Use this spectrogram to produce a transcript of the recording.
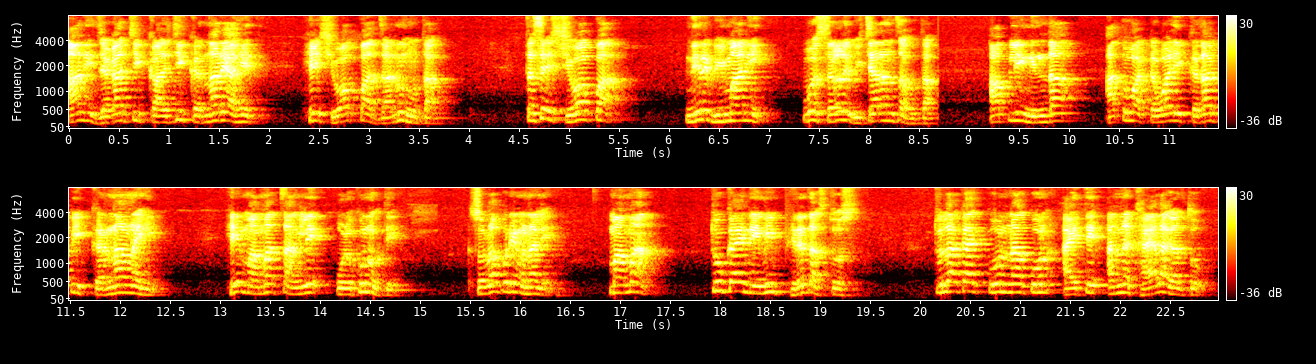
आणि जगाची काळजी करणारे आहेत हे शिवाप्पा जाणून होता. तसेच शिवाप्पा निर्भिमानी व सरळ विचारांचा होता. आपली निंदा अथवा टवाळी कदापि करणार नाही हे मामा चांगले ओळखून होते. सोलापुरे म्हणाले मामा तू काय नेहमी फिरत असतोस? तुला काय कोण ना कोण आयते अन्न खायला घालतो?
